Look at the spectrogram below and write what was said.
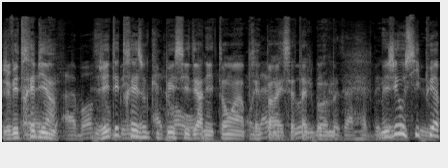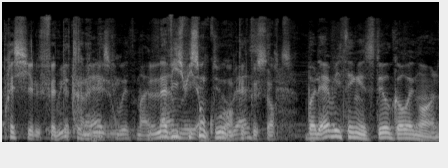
Je vais très bien. J'ai été très occupé ces derniers temps à préparer cet album. because I have been Mais j'ai aussi pu apprécier le fait d'être à la maison. La vie suit son cours en quelque sorte. But everything is still going on.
